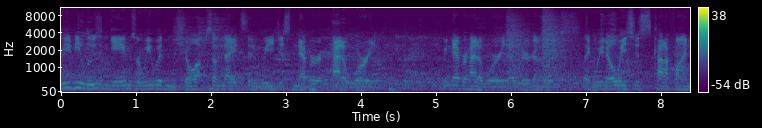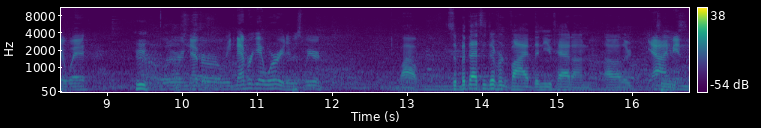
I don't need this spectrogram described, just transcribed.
we'd be losing games, or we wouldn't show up some nights, and we just never had a worry. We never had a worry that we were gonna lose. Like we'd always just kind of find a way. Hmm. We never we'd never get worried. It was weird. Wow. So, but that's a different vibe than you've had on, on other. Yeah, I teams. mean,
